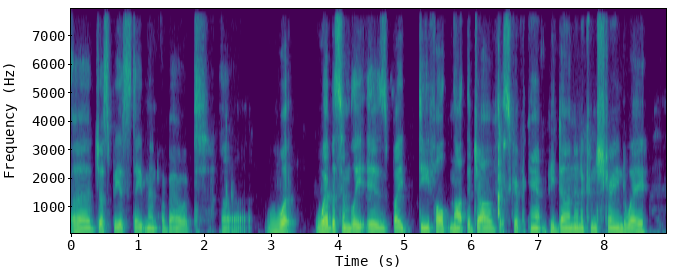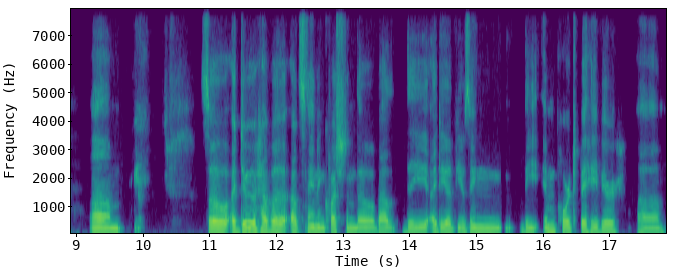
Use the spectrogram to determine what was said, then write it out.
uh, just be a statement about uh, what WebAssembly is by default, not the JavaScript can't be done in a constrained way. Um, so I do have an outstanding question though about the idea of using the import behavior. Um,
